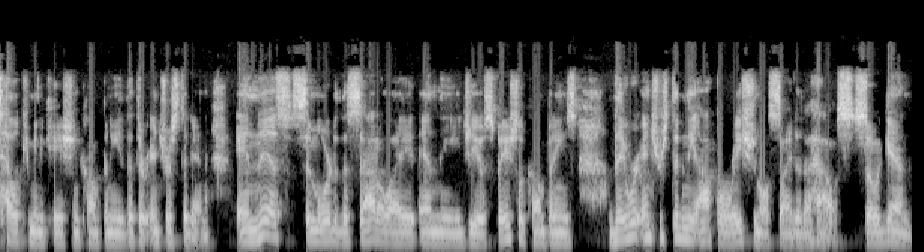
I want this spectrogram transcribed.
telecommunication company that they're interested in. And this, similar to the satellite and the geospatial companies, they were interested in the operational side of the house. So again,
